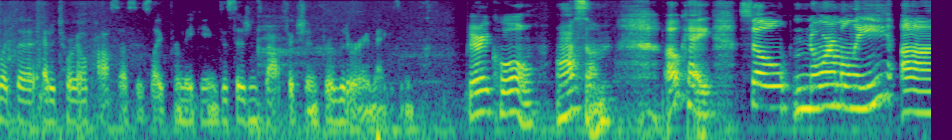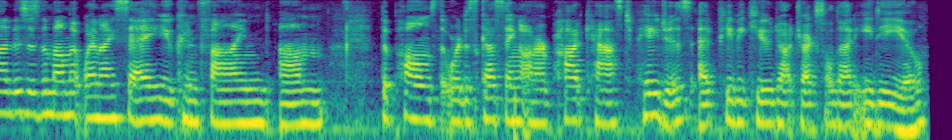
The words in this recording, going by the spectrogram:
what the editorial process is like for making decisions about fiction for literary magazines. Very cool. Awesome. Okay, so normally uh, this is the moment when I say you can find um, the poems that we're discussing on our podcast pages at pbq.drexel.edu.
